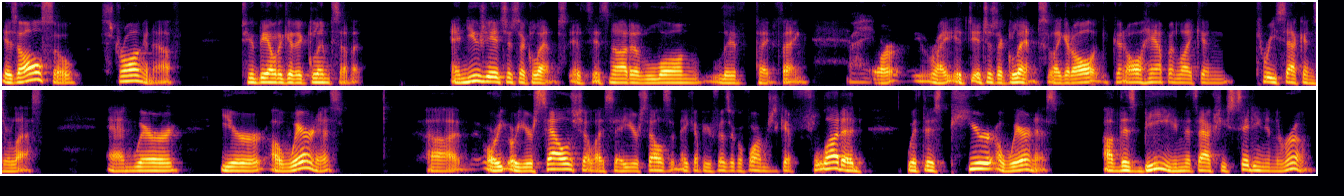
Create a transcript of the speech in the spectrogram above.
is also strong enough to be able to get a glimpse of it. And usually it's just a glimpse. It's it's not a long lived type thing. Right. Or right it, it's just a glimpse. Like it all it can all happen like in three seconds or less and where your awareness uh, or, or your cells shall i say your cells that make up your physical form just get flooded with this pure awareness of this being that's actually sitting in the room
